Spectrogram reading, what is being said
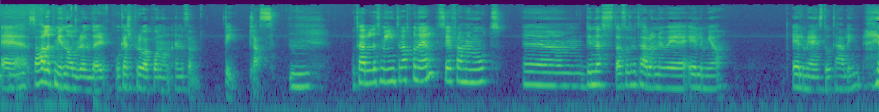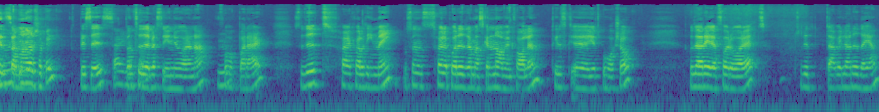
Eh, så ha lite mer nollrunder och kanske prova på någon 1,50-klass. Mm. Och tävla lite mer internationellt ser jag fram emot. Ehm, det nästa som jag ska tävla nu är Elmia. Elmia är en stor tävling. Mm, I Jönköping? Precis, de det tio bästa juniorerna får hoppa där. Så dit har jag kvalat in mig. Och sen så höll jag på att rida de här Skandinavienkvalen till eh, Göteborg Show. Och där red jag förra året. Så dit, där vill jag rida igen.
